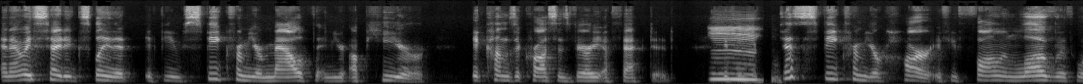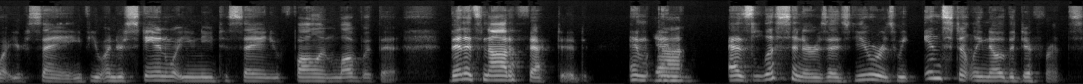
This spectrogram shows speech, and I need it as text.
and I always try to explain that if you speak from your mouth and you're up here, it comes across as very affected. Mm. If you mm. just speak from your heart, if you fall in love with what you're saying, if you understand what you need to say and you fall in love with it, then it's not affected. And, yeah. and as listeners, as viewers, we instantly know the difference.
